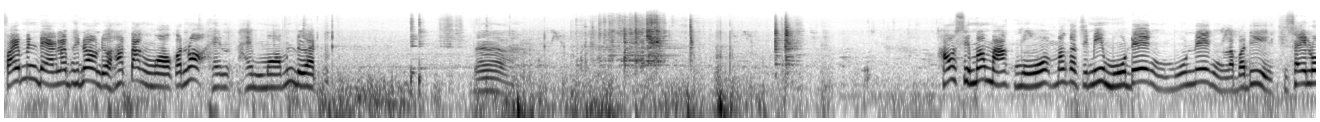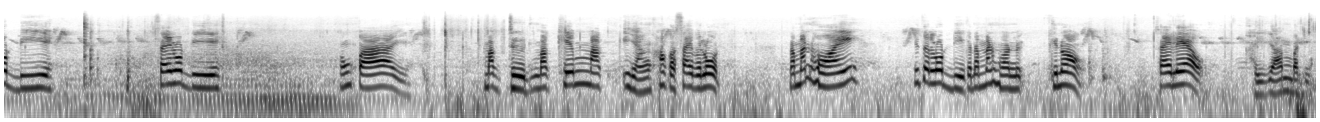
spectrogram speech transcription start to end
ไฟมันแดงแล้วพี่น้องเดี๋ยวเขาตั้งหมอก่อนเนาะให้ให้หม้อมันเดือดเออเขาสิมาหมักหมูมันก็จะมีหมูเด้งหมูเน่งละบดดี้สิใส่รสดี ใส่รสดีลงไปหมักจืดหมักเค็มหมักอีหยังเขาก็ใส่ไปรสน้ำมันหอยนี่แต่รสดีกับน้ำมันหอยพี่น้องใส่แล้วขยำบัดนี้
